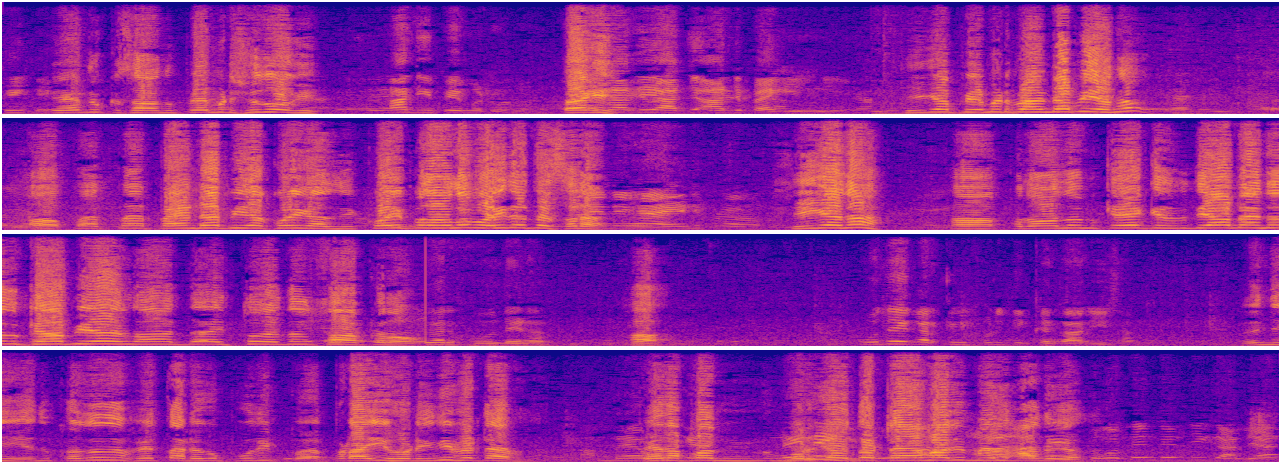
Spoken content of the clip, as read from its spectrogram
ਠੀਕ ਹੈ। ਇਹਨੂੰ ਕਿਸਾਨ ਨੂੰ ਪੇਮੈਂਟ ਸ਼ੁਰੂ ਹੋ ਗਈ। ਹਾਂਜੀ ਪੇਮੈਂਟ ਪੈ ਗਈ? ਸਾਡੀ ਅੱਜ ਅੱਜ ਪੈ ਗਈ ਹੈ। ਠੀਕ ਹੈ ਪੇਮੈਂਟ ਪੈਂਦਾ ਵੀ ਹੈ ਨਾ? ਆ ਪ- ਪ- ਪੈਂਦਾ ਵੀ ਆ ਕੋਈ ਗੱਲ ਨਹੀਂ ਕੋਈ ਪ੍ਰੋਬਲਮ ਹੋਈ ਤਾਂ ਦੱਸਣਾ। ਨਹੀਂ ਹੈ ਇਹ ਨਹੀਂ ਪ੍ਰੋਬਲਮ ਠੀਕ ਹੈ ਨਾ? ਹਾਂ ਪ੍ਰੋਬਲਮ ਕਿ ਕਿਸ ਦੀ ਆ ਮੈਂ ਇਹਨਾਂ ਨੂੰ ਕਿਹਾ ਵੀ ਇਹ ਇੱਥੋਂ ਇਹਨਾਂ ਨੂੰ ਸਾਫ਼ ਕਰਾਓ ਅਗਰ ਖੋਲ ਦੇਣਾ। ਹਾਂ। ਉਹਦੇ ਕਰਕੇ ਵੀ ਥੋੜੀ ਦਿੱਕਤ ਆ ਰਹੀ ਸਾਨੂੰ। ਨਹੀਂ ਨਹੀਂ ਇਹਨੂੰ ਕਦੋਂ ਨਾ ਫਿਰ ਤੁਹਾਡੇ ਕੋਲ ਪੂਰੀ ਪੜਾਈ ਹੋਣੀ ਨਹੀਂ ਫਿਰ ਟਾਈਮ ਫਿਰ ਆਪਾਂ ਮੁੜ ਕੇ ਉਦੋਂ ਟਾਈਮ ਆਜੂ ਮਿਲ ਬੰਦ ਕਰ। ਦੋ ਤਿੰਨ ਦਿਨ ਦੀ ਗੱਲ ਆ।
